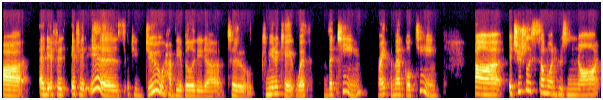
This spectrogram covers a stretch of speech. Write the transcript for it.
Uh, and if it if it is, if you do have the ability to to communicate with the team, right, the medical team, uh, it's usually someone who's not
